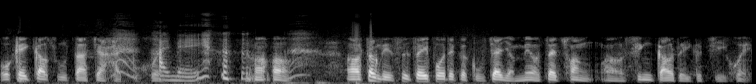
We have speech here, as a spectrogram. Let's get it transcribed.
我可以告诉大家，还不会。还没，啊 啊，重点是这一波这个股价有没有再创呃新高的一个机会？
